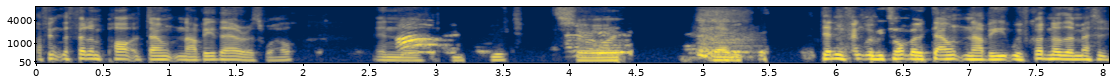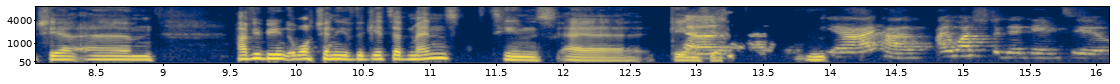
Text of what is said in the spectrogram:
I think the film part of Downton Abbey there as well. In the Oh. so yeah, we didn't think we'd be talking about Downton Abbey. We've got another message here. Um, have you been to watch any of the Gateshead men's teams uh, games Yeah. yet? Yeah, I have. I watched a good game too.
